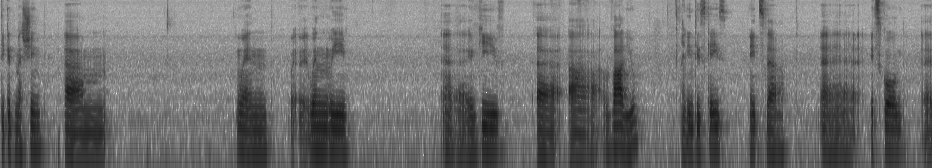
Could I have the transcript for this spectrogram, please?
ticket machine um, when when we uh, give uh, a value and in this case it's uh, uh, it's called uh,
